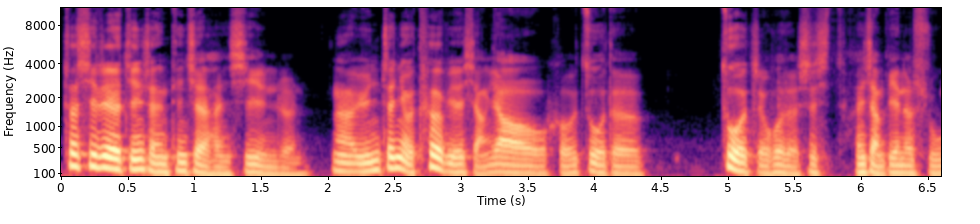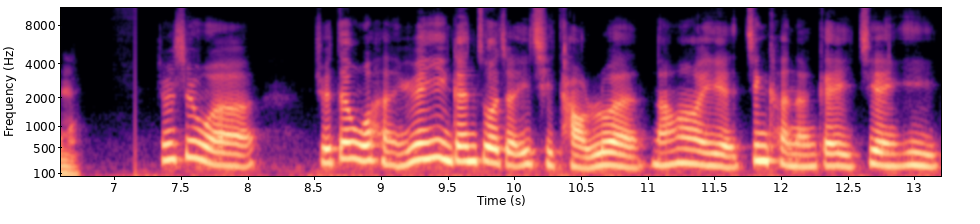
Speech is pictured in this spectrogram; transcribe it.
这系列的精神听起来很吸引人。那云真有特别想要合作的作者，或者是很想编的书吗？就是我觉得我很愿意跟作者一起讨论，然后也尽可能给建议。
